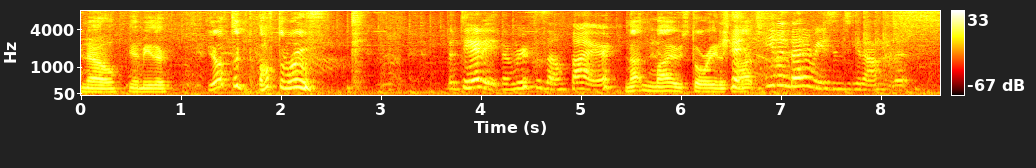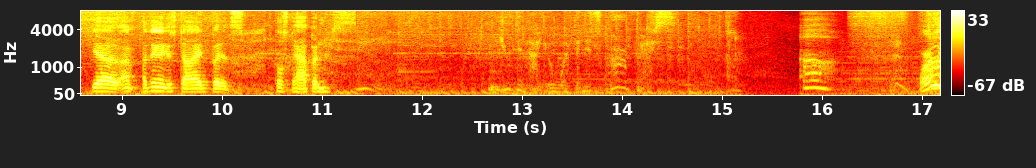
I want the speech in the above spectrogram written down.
No, him either. Get off the off the roof. But Danny, the roof is on fire. Not in my story, it's not. Even better reason to get off of it. Yeah, I, I think I just died, but it's supposed to happen. You deny your weapon its purpose. Oh, Why are they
